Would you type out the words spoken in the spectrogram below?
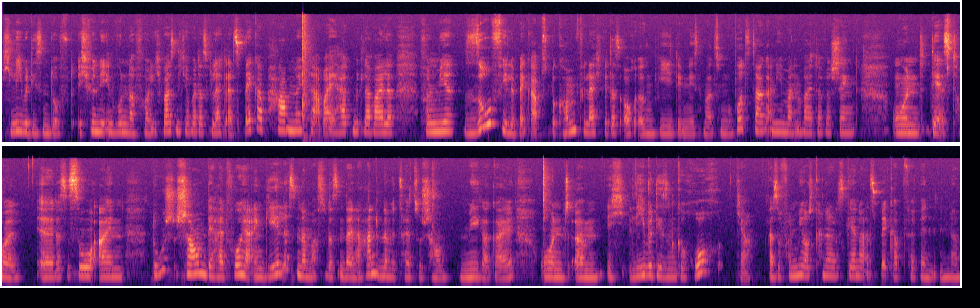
Ich liebe diesen Duft. Ich finde ihn wundervoll. Ich weiß nicht, ob er das vielleicht als Backup haben möchte, aber er hat mittlerweile von mir so viele Backups bekommen. Vielleicht wird das auch irgendwie demnächst mal zum Geburtstag an jemanden weiter verschenkt. Und der ist toll. Äh, das ist so ein Duschschaum, der halt vorher ein Gel ist und dann machst du das in deine Hand und dann wird es halt so Schaum. Mega geil. Und ähm, ich liebe diesen Geruch. Ja, also von mir aus kann er das gerne als Backup verwenden. Ne?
